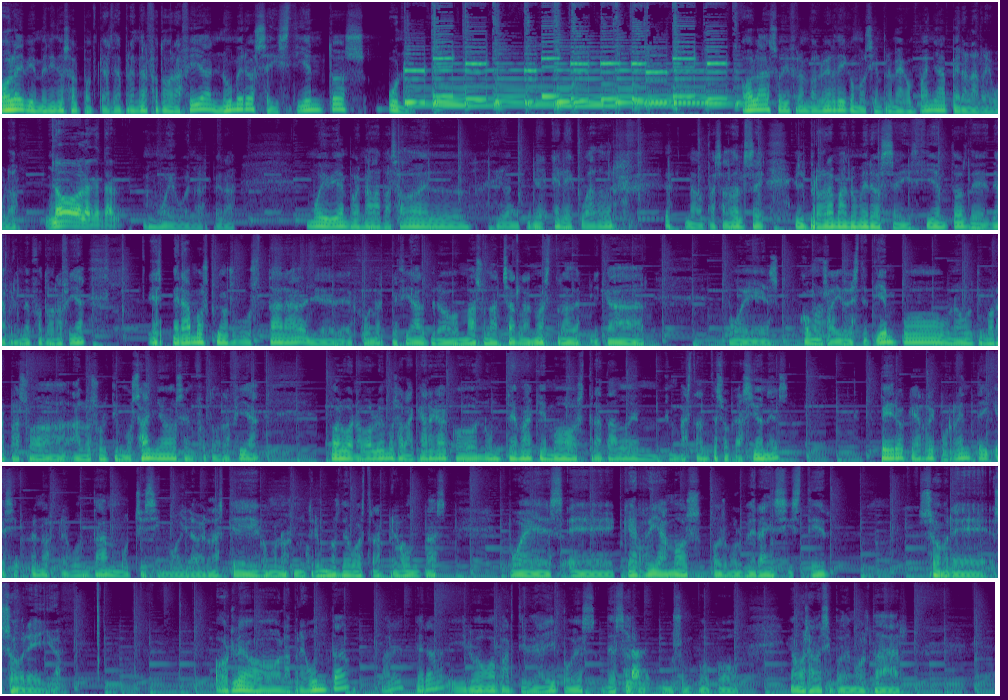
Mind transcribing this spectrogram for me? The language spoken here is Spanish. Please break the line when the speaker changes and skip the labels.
Hola y bienvenidos al podcast de Aprender Fotografía número 601. Hola, soy Fran Valverde y como siempre me acompaña Pera la Regula.
No, hola, ¿qué tal?
Muy buena, espera. Muy bien, pues nada, pasado el, el Ecuador, no, pasado el, el, programa número 600 de, de, Aprender Fotografía. Esperamos que os gustara, eh, fue un especial, pero más una charla nuestra de explicar pues cómo nos ha ido este tiempo, un último repaso a, los últimos años en fotografía. Pues bueno, volvemos a la carga con un tema que hemos tratado en, en, bastantes ocasiones, pero que es recurrente y que siempre nos preguntan muchísimo. Y la verdad es que como nos nutrimos de vuestras preguntas, pues eh, querríamos pues, volver a insistir sobre, sobre ello. Os leo la pregunta, ¿vale? Espera, y luego a partir de ahí, pues desarrollamos un poco y vamos a ver si podemos dar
